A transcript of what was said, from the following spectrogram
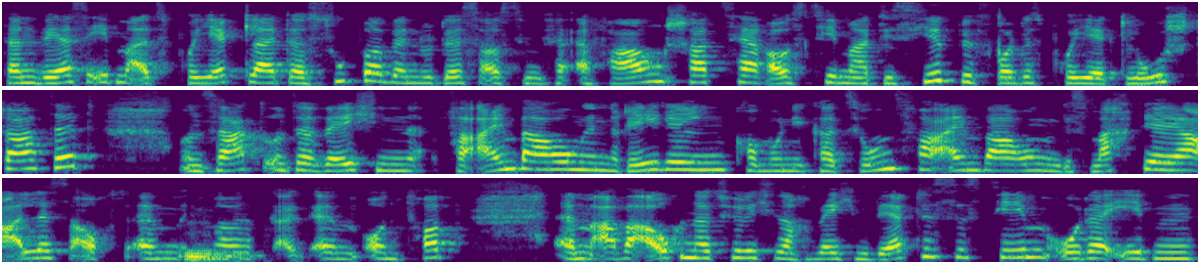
dann wäre es eben als Projektleiter super, wenn du das aus dem Erfahrungsschatz heraus thematisiert, bevor das Projekt losstartet und sagt, unter welchen Vereinbarungen, Regeln, Kommunikationsvereinbarungen, das macht ihr ja alles auch ähm, mhm. immer ähm, on top, ähm, aber auch natürlich nach welchem Wertesystem oder eben,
